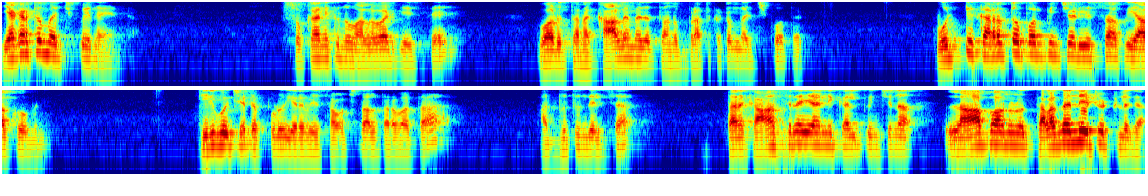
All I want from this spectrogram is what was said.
ఎగరటం మర్చిపోయినాయంట. సుఖానికి నువ్వు అలవాటు చేస్తే వాడు తన కాళ్ళ మీద తను బ్రతకటం మర్చిపోతాడు. ఒట్టి కర్రతో పంపించాడు ఇస్సాకు యాకోబుని. తిరిగి వచ్చేటప్పుడు ఇరవై సంవత్సరాల తర్వాత అద్భుతం తెలుసా? తనకు ఆశ్రయాన్ని కల్పించిన లాభాను తలదన్నేటట్లుగా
